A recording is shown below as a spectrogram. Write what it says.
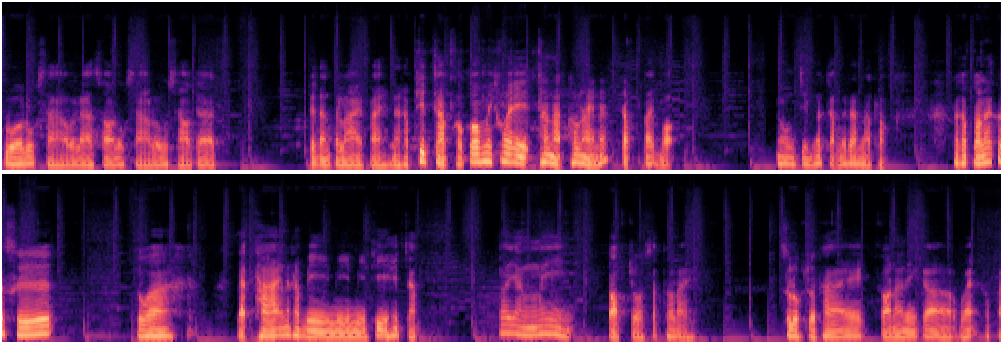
กลัวลูกสาวเวลาซ้อนลูกสาวลูกสาวจะเป็นอันตรายไปนะครับ ที่จับเขาก็ไม่ค่อยถนัดเท่าไหร่นะจับใต้เบาะเอาจริงก็จับไม่ถนัดหรอกนะครับ ตอนแรกก็ซื้อตัวแหลกท้ายนะครับมีมีมีที่ให้จับ ก็ยังไม่ตอบโจทย์สักเท่าไหร่ สรุปสุดท้ายก่อนหน้านี้ก็แวะเข้าไป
